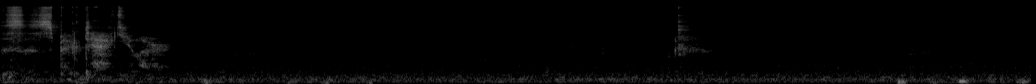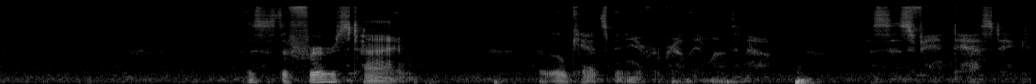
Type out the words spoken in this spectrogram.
This is spectacular. This is the first time the little cat's been here for probably a month now. This is fantastic.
